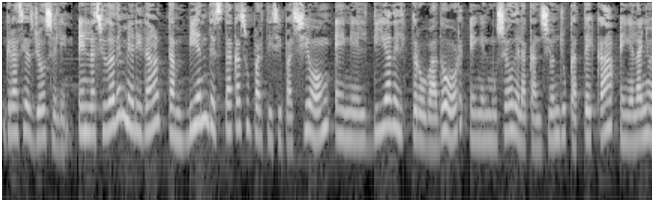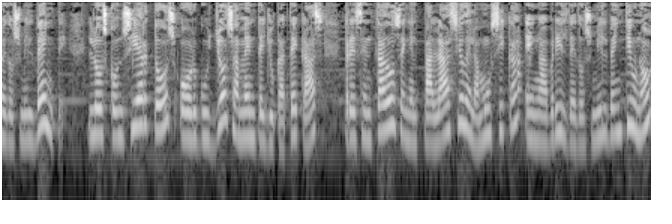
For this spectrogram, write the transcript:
Gracias, Jocelyn. En la ciudad de Mérida también destaca su participación en el Día del Trovador en el Museo de la Canción Yucateca en el año de 2020. Los conciertos orgullosamente yucatecas presentados en el Palacio de la Música en abril de 2021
